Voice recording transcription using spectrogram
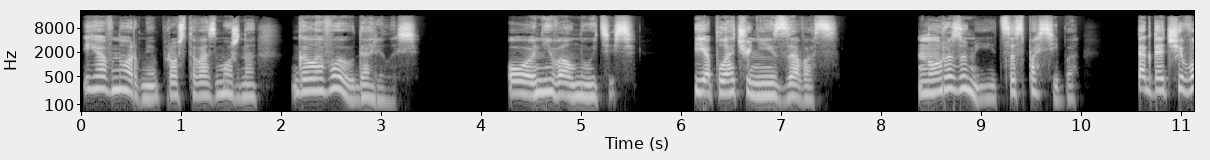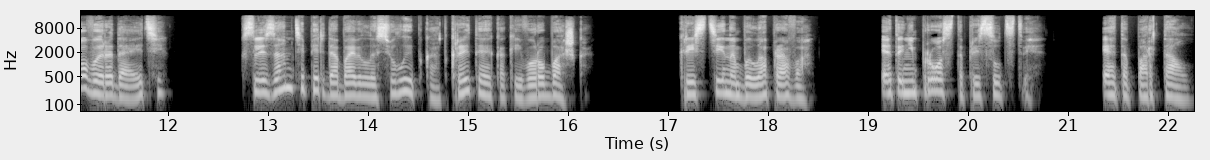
«Я в норме, просто, возможно, головой ударилась». «О, не волнуйтесь. Я плачу не из-за вас». «Ну, разумеется, спасибо. Тогда чего вы рыдаете?» К слезам теперь добавилась улыбка, открытая, как его рубашка. Кристина была права. Это не просто присутствие. Это портал.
